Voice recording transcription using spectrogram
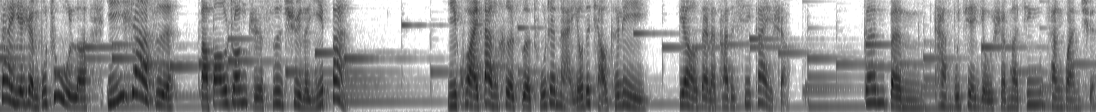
再也忍不住了，一下子把包装纸撕去了一半。一块淡褐色、涂着奶油的巧克力掉在了他的膝盖上，根本看不见有什么金参观券。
